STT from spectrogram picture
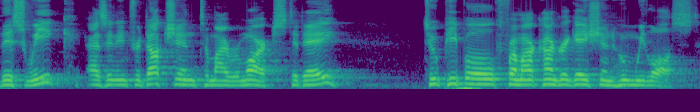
this week as an introduction to my remarks today. Two people from our congregation whom we lost.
